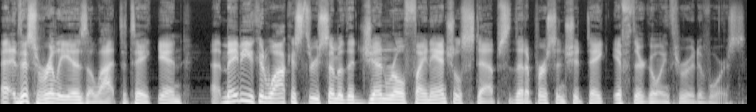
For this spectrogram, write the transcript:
Uh, this really is a lot to take in. Uh, maybe you could walk us through some of the general financial steps that a person should take if they're going through a divorce.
